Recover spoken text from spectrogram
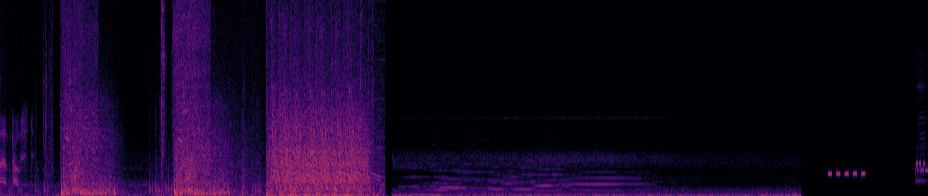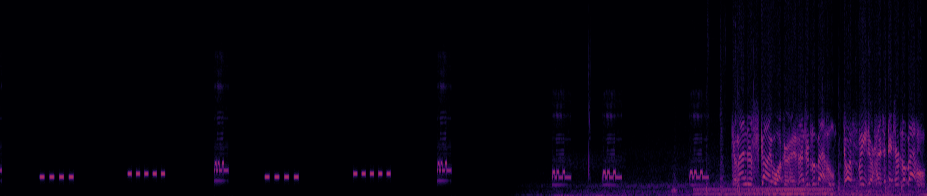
Command post. Commander Skywalker has entered the battle. Darth Vader has entered the battle.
